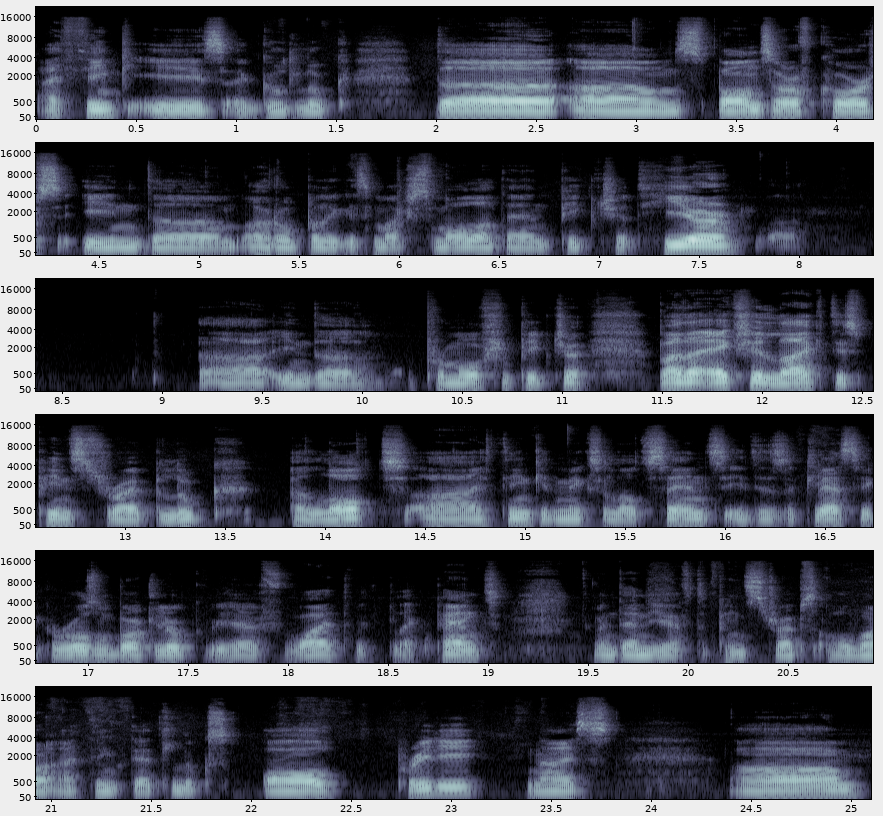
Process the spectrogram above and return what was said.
I think is a good look. The um, sponsor of course in the Europa League is much smaller than pictured here uh, in the promotion picture but I actually like this pinstripe look a lot. Uh, I think it makes a lot of sense. It is a classic Rosenborg look. We have white with black pants and then you have the pinstripes over. I think that looks all pretty Nice. Um,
